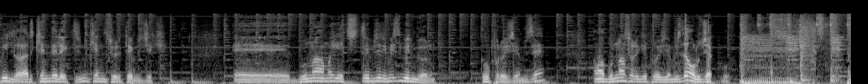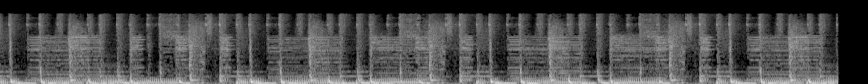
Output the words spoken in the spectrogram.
villalar kendi elektriğini kendisi üretebilecek. E, bunu ama yetiştirebilir miyiz bilmiyorum bu projemize. Ama bundan sonraki projemizde olacak bu.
